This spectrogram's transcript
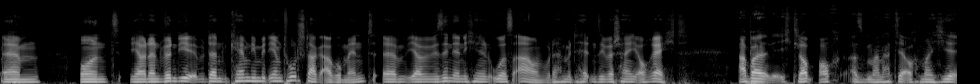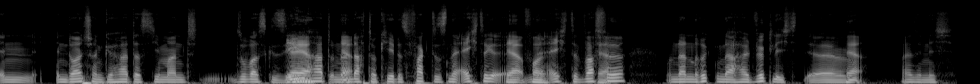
Ähm, und ja, dann würden die, dann kämen die mit ihrem Totschlagargument, ähm, ja, wir sind ja nicht in den USA und damit hätten sie wahrscheinlich auch recht. Aber ich glaube auch, also man hat ja auch mal hier in, in Deutschland gehört, dass jemand sowas gesehen ja, hat und dann ja. dachte, okay, das Fakt ist eine echte, Ja, eine echte Waffe und dann rücken da halt wirklich, ähm, Ja. weiß ich nicht,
